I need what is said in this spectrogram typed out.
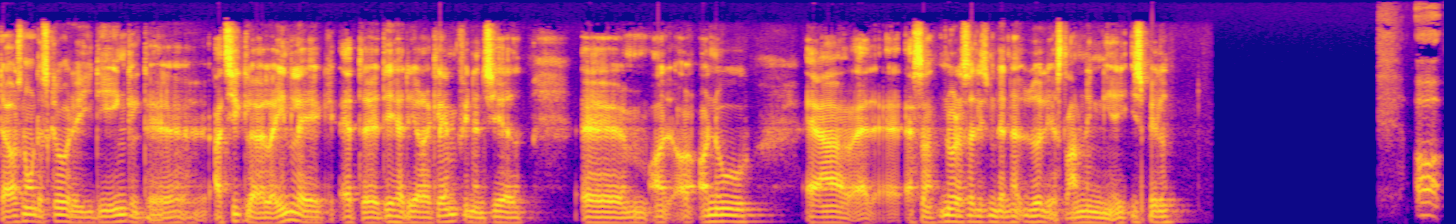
der er også nogen, der skriver det i de enkelte øh, artikler eller indlæg, at øh, det her det er reklamefinansieret. Øhm, og, og, og nu er altså nu er der så ligesom den her yderligere stramning i, i spil. Og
